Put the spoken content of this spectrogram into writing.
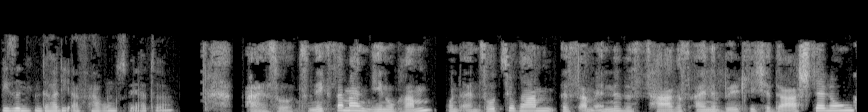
Wie sind denn da die Erfahrungswerte? Also zunächst einmal ein Genogramm und ein Soziogramm ist am Ende des Tages eine bildliche Darstellung.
